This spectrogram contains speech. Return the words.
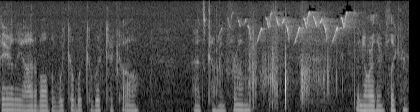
barely audible, the wicka wicka wicka call. That's coming from the northern flicker.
